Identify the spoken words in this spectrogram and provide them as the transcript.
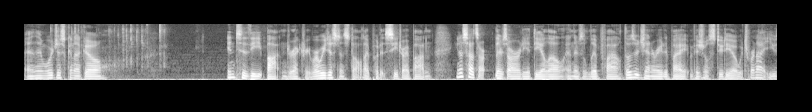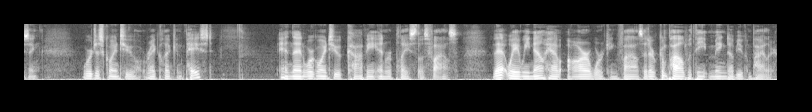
and then we're just going to go into the botan directory where we just installed. I put it C drive botan. You notice how it's, there's already a DLL and there's a lib file. Those are generated by Visual Studio, which we're not using. We're just going to right click and paste, and then we're going to copy and replace those files. That way we now have our working files that are compiled with the MingW compiler.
